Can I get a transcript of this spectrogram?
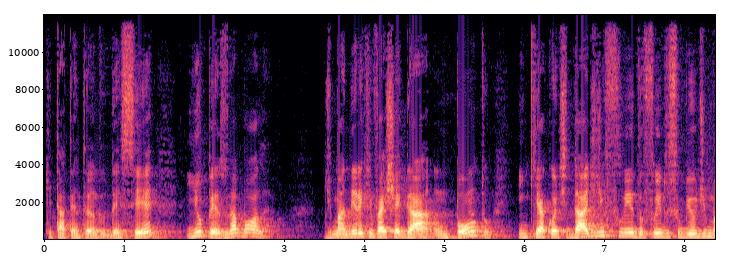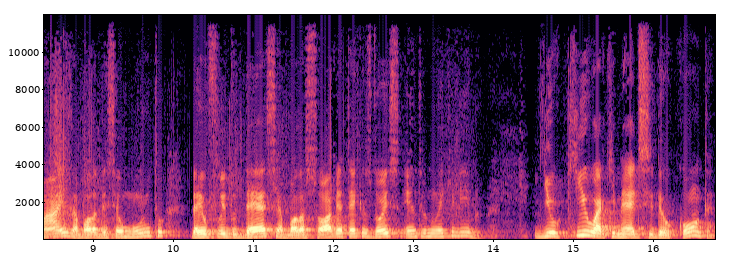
que está tentando descer, e o peso da bola. De maneira que vai chegar um ponto em que a quantidade de fluido, o fluido subiu demais, a bola desceu muito, daí o fluido desce, a bola sobe, até que os dois entram no equilíbrio. E o que o Arquimedes se deu conta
